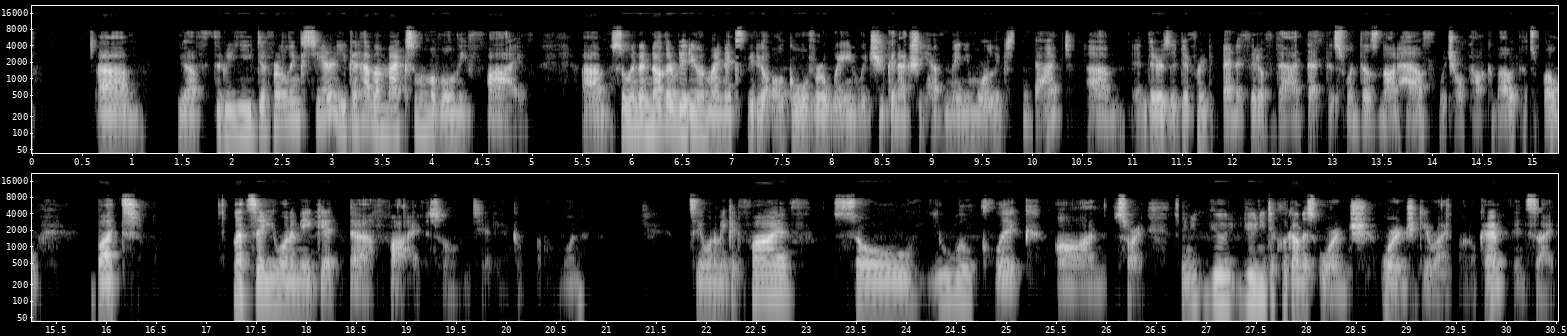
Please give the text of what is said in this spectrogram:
um, you have three different links here. You can have a maximum of only five. Um, so in another video, in my next video, I'll go over a way in which you can actually have many more links than that. Um, and there's a different benefit of that that this one does not have, which I'll talk about as well. But let's say you want to make it uh, five. So let me see, I think I one. Say you want to make it five. So you will click on, sorry, so you, you, you need to click on this orange, orange gear icon, okay, inside.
